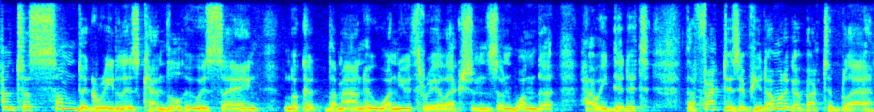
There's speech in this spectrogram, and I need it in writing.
and to some degree Liz Kendall, who is saying, "Look at the man who won you three elections and wonder how he did it." The fact is, if you don't want to go back to Blair,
